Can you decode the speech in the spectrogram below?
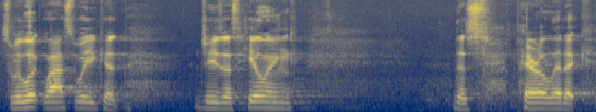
So, we looked last week at Jesus healing this paralytic.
